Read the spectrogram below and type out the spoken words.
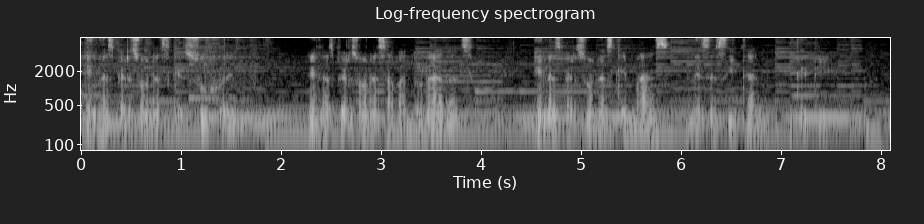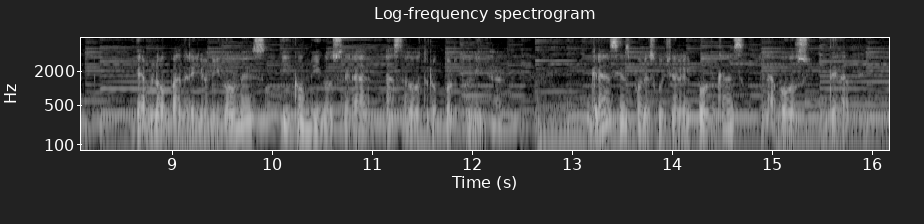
en las personas que sufren, en las personas abandonadas, en las personas que más necesitan de ti. Te habló Padre Johnny Gómez y conmigo será hasta otra oportunidad. Gracias por escuchar el podcast La Voz de la Fe.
